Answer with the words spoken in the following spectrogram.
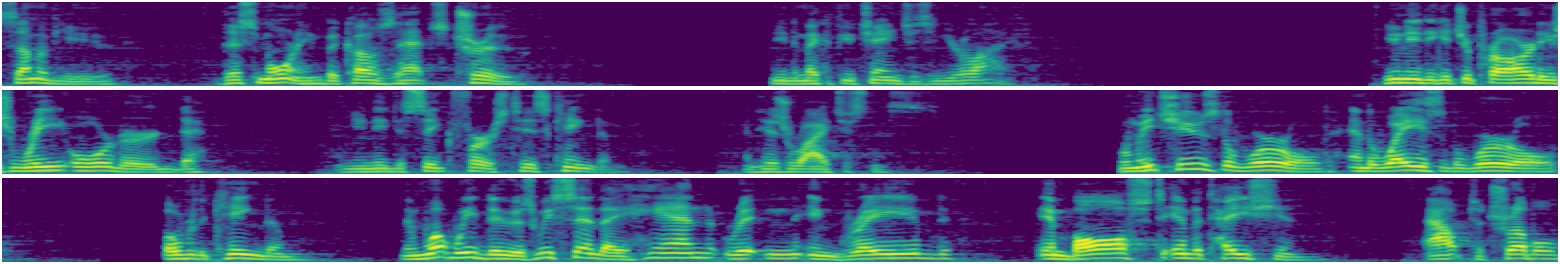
Some of you, this morning, because that's true, need to make a few changes in your life. You need to get your priorities reordered. And you need to seek first His kingdom and His righteousness. When we choose the world and the ways of the world over the kingdom, then what we do is we send a handwritten, engraved, embossed invitation out to trouble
